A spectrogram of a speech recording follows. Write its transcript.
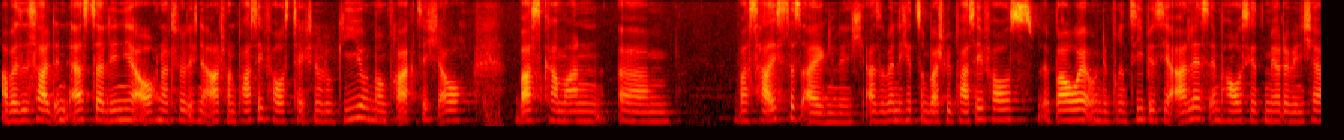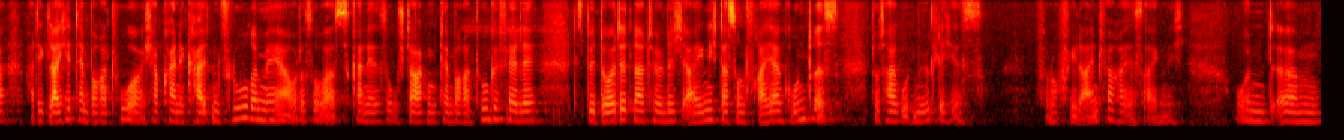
Aber es ist halt in erster Linie auch natürlich eine Art von Passivhaus-Technologie und man fragt sich auch, was kann man ähm, was heißt das eigentlich? Also wenn ich jetzt zum Beispiel Passivhaus baue und im Prinzip ist ja alles im Haus jetzt mehr oder weniger, hat die gleiche Temperatur. Ich habe keine kalten Flure mehr oder sowas, keine so starken Temperaturgefälle. Das bedeutet natürlich eigentlich, dass so ein freier Grundriss total gut möglich ist. Noch viel einfacher ist eigentlich. Und ähm,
